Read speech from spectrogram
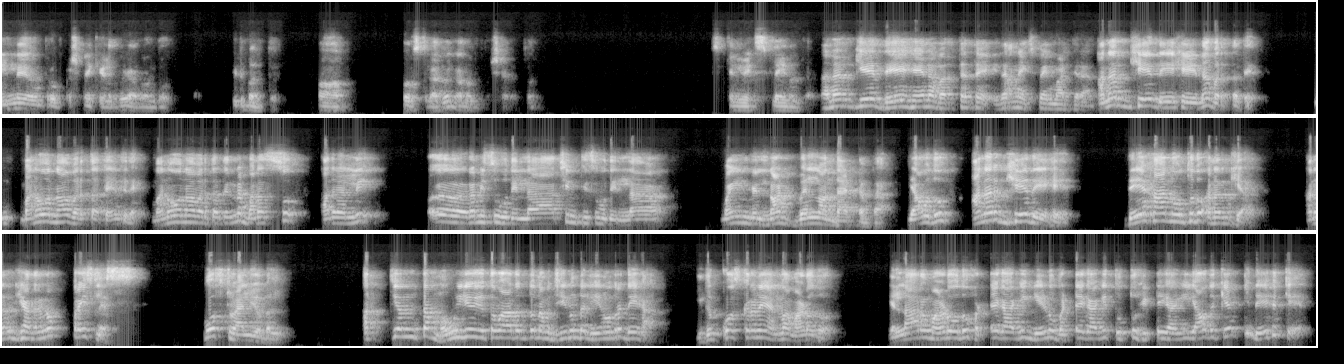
ಇಲ್ಲೇ ಒಬ್ರು ಪ್ರಶ್ನೆ ಕೇಳಿದ್ರು ಯಾವ್ದೊಂದು ಇದು ಬಂತು. ಆ ತೋರಿಸ್ತೀರಾ? ಅದು ಯಾವ್ದೊಂದು ಪ್ರಶ್ನೆ ಬಂತು ಯು ಎಕ್ಸ್ಪ್ಲೈನ್ ಅಂತ? ಅನರ್ಘ್ಯ ದೇಹೇನ ವರ್ತತೆ ಇದನ್ನ ಎಕ್ಸ್ಪ್ಲೈನ್ ಮಾಡ್ತೀರಾ? ಅನರ್ಘ್ಯೆ ದೇಹೇನ ವರ್ತತೆ. ಮನೋನ ವರ್ತತೆ ಅಂತಿದೆ. ಮನೋನ ವರ್ತತೆ ಅಂದ್ರೆ ಮನಸ್ಸು ಅದರಲ್ಲಿ ರಮಿಸುವುದಿಲ್ಲ ಚಿಂತಿಸುವುದಿಲ್ಲ mind will not dwell on that ಅಂತ. ಯಾವುದು? ಅನರ್ಘ್ಯ ದೇಹೆ. ದೇಹ ಅನ್ನುವಂಥದ್ದು ಅನರ್ಘ್ಯ. ಅನರ್ಘ್ಯ ಅಂದ್ರೇನು? ಪ್ರೈಸ್ಲೆಸ್ ಮೋಸ್ಟ್ ವ್ಯಾಲ್ಯೂಯಬಲ್ ಅತ್ಯಂತ ಮೌಲ್ಯಯುತವಾದದ್ದು ನಮ್ಮ ಜೀವನದಲ್ಲಿ ಏನು ಅಂದ್ರೆ ದೇಹ. ಇದಕ್ಕೋಸ್ಕರನೇ ಅಲ್ವಾ ಮಾಡೋದು? ಎಲ್ಲಾರು ಮಾಡೋದು ಹೊಟ್ಟೆಗಾಗಿ, ಗೇಣು ಬಟ್ಟೆಗಾಗಿ, ತುತ್ತು ಹಿಟ್ಟಿಗಾಗಿ, ಯಾವುದಕ್ಕೆ? ಈ ದೇಹಕ್ಕೆ.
